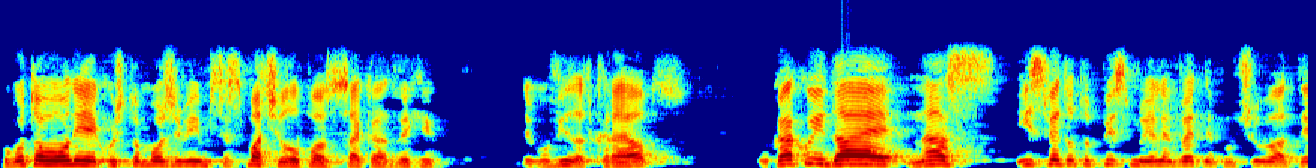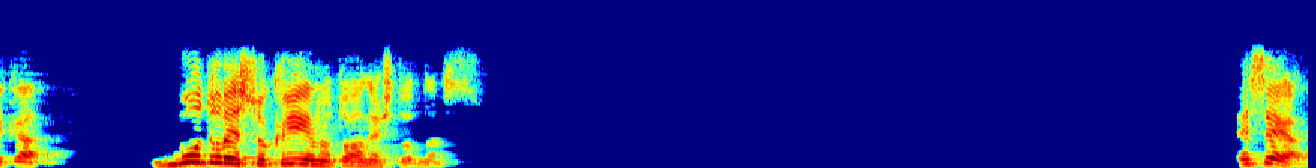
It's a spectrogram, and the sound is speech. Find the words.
Поготово оние кои што може би им се смачило па сакаат веќе да го видат крајот, но како и да е, нас и Светото Писмо и Елен Вет не почуваат дека мудро е сокриено тоа нешто од нас. Е сега,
